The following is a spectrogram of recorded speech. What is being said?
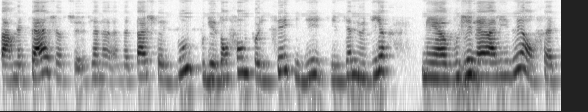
par message via notre page Facebook ou des enfants de policiers qui, qui viennent nous dire mais euh, vous généralisez en fait.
